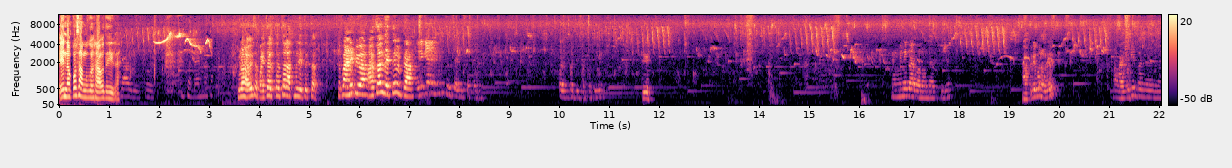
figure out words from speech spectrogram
ए नको सांगू ग राहू दे हिला. तुला हवी सफाई. चल चल चल आतमध्ये येते चल. तर पाणी पिवा. हा चल देते बेटा ठीक. मम्मीने काय बनवलं आज बनवले? भाकरी बनवलं.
